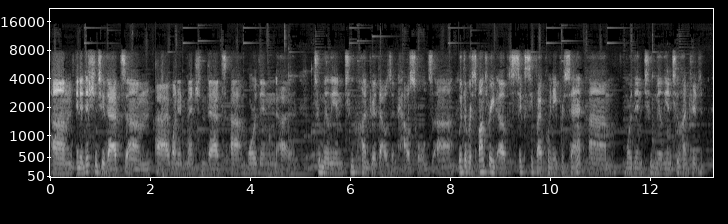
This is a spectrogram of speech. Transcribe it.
Um, in addition to that, um, I wanted to mention that uh, more than uh, 2,200,000 households uh, with a response rate of 65.8%, um, more than 2,200,000 uh,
